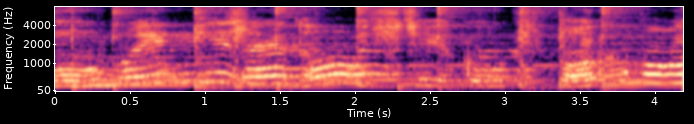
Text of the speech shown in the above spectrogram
у миже дощику похмуро.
